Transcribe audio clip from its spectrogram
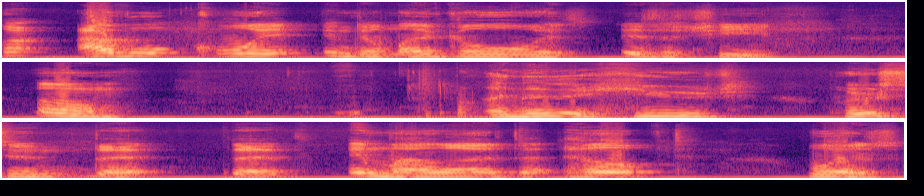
I won't quit until my goal is, is achieved. Um, another huge person that that in my life that helped was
